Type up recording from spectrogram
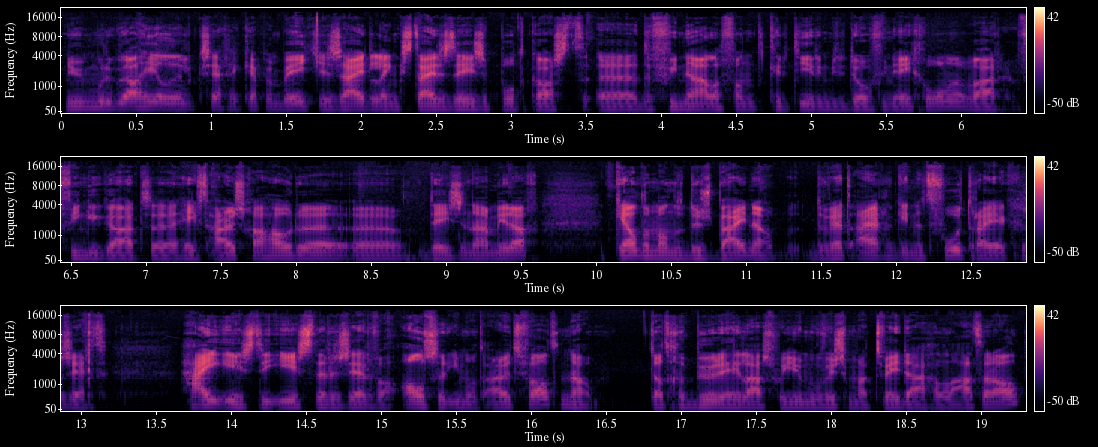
nu moet ik wel heel eerlijk zeggen, ik heb een beetje zijdelings tijdens deze podcast uh, de finale van het Criterium du Dauphiné gewonnen, waar Vingegaard uh, heeft huisgehouden uh, deze namiddag. Kelderman er dus bij. Nou, er werd eigenlijk in het voortraject gezegd, hij is de eerste reserve als er iemand uitvalt. Nou, dat gebeurde helaas voor Jumbo-Visma twee dagen later al.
